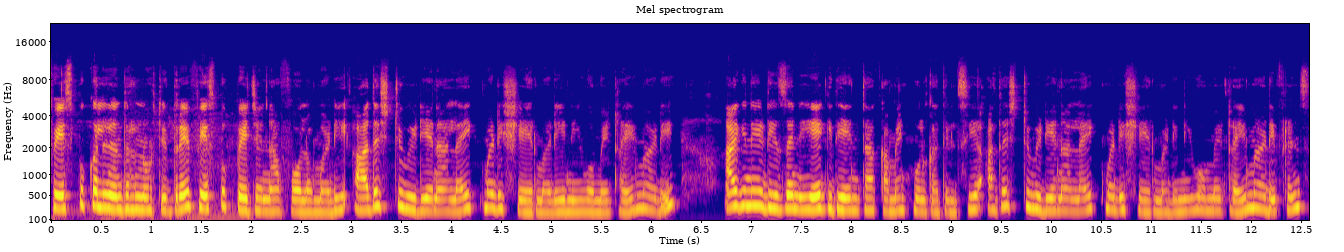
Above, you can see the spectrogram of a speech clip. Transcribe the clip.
ಫೇಸ್ಬುಕ್ಕಲ್ಲಿ ಏನಾದರೂ ನೋಡ್ತಿದ್ರೆ, ಫೇಸ್ಬುಕ್ ಪೇಜನ್ನು ಫಾಲೋ ಮಾಡಿ. ಆದಷ್ಟು ವಿಡಿಯೋನ ಲೈಕ್ ಮಾಡಿ, ಶೇರ್ ಮಾಡಿ, ನೀವು ಒಮ್ಮೆ ಟ್ರೈ ಮಾಡಿ. ಹಾಗೆಯೇ ಡಿಸೈನ್ ಹೇಗಿದೆ ಅಂತ ಕಮೆಂಟ್ ಮೂಲಕ ತಿಳಿಸಿ. ಆದಷ್ಟು ವಿಡಿಯೋನ ಲೈಕ್ ಮಾಡಿ, ಶೇರ್ ಮಾಡಿ, ನೀವು ಒಮ್ಮೆ ಟ್ರೈ ಮಾಡಿ, ಫ್ರೆಂಡ್ಸ್.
